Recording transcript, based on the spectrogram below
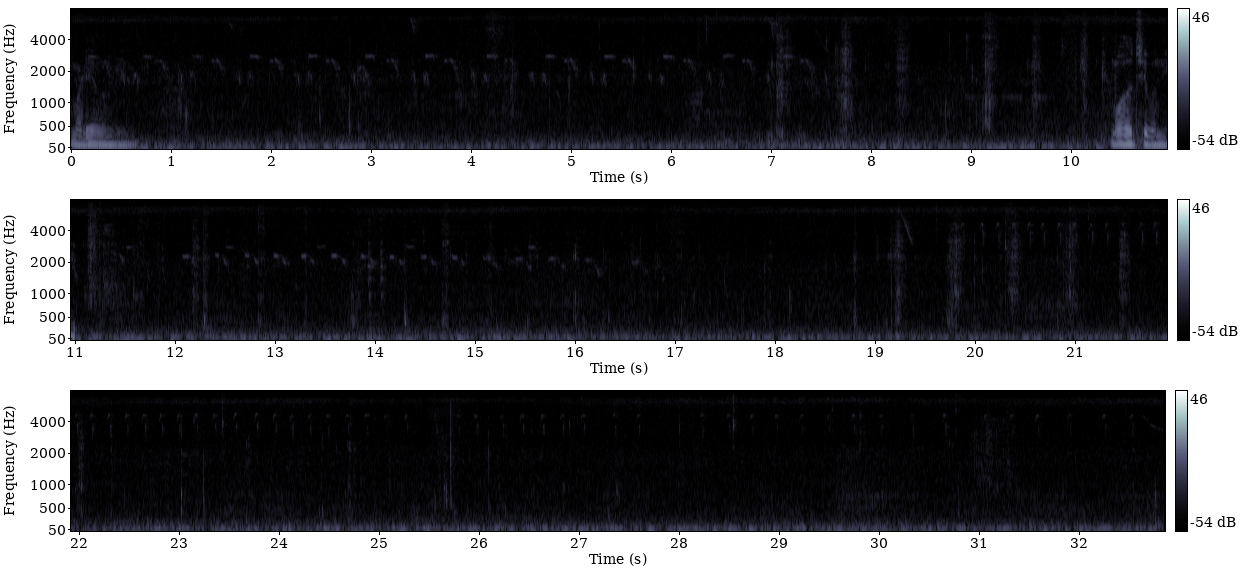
बढ़िया बन रही है बहुत अच्छी बनी। है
